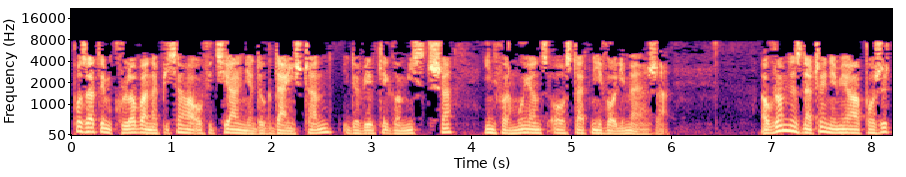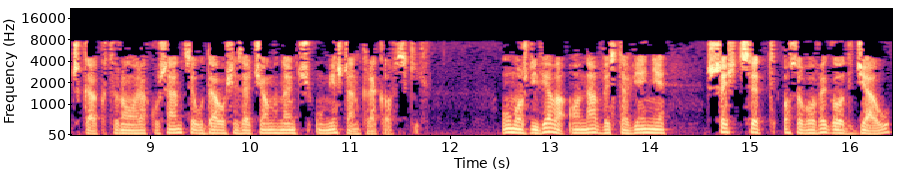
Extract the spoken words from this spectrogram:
Poza tym królowa napisała oficjalnie do Gdańszczan i do wielkiego mistrza, informując o ostatniej woli męża. Ogromne znaczenie miała pożyczka, którą Rakuszance udało się zaciągnąć u mieszczan krakowskich. Umożliwiała ona wystawienie 600-osobowego oddziału,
